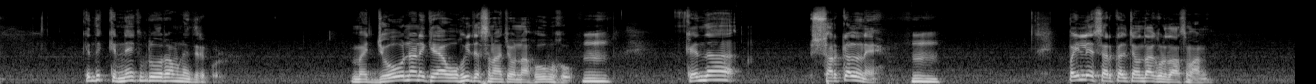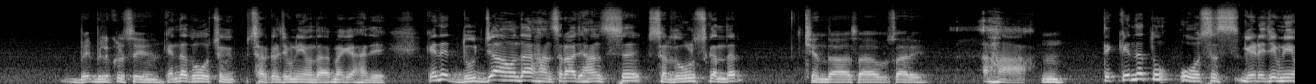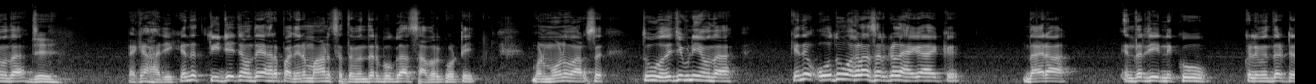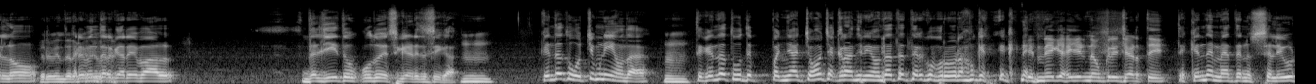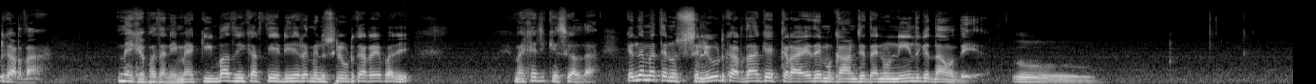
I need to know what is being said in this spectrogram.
ਕਹਿੰਦੇ ਕਿੰਨੇ ਕੁ ਪ੍ਰੋਗਰਾਮ ਨੇ ਤੇਰੇ ਕੋਲ? ਮੈਂ ਜੋ ਉਹਨਾਂ ਨੇ ਕਿਹਾ ਉਹੀ ਦੱਸਣਾ ਚਾਹੁੰਦਾ ਹੂਬ ਹੂ। ਹੂੰ ਕਹਿੰਦਾ ਸਰਕਲ ਨੇ। ਹੂੰ। ਪਹਿਲੇ ਸਰਕਲ ਚ ਆਉਂਦਾ ਗੁਰਦਾਸ ਮਾਨ। ਬਿਲਕੁਲ ਸਹੀ। ਕਹਿੰਦਾ ਤੂੰ ਉਸ ਸਰਕਲ ਚ ਵੀ ਨਹੀਂ ਆਉਂਦਾ। ਮੈਂ ਕਿਹਾ ਹਾਂਜੀ। ਕਹਿੰਦੇ ਦੂਜਾ ਆਉਂਦਾ ਹੰਸਰਾਜ ਹੰਸ ਸਰਦੂਲ ਸਿਕੰਦਰ। ਚਿੰਦਾ ਸਾਹਿਬ ਸਾਰੇ। ਹਾਂ। ਹੂੰ। ਤੇ ਕਹਿੰਦਾ ਤੂੰ ਉਸ ਗੇੜੇ ਚ ਵੀ ਨਹੀਂ ਆਉਂਦਾ। ਜੀ। ਮੈਂ ਕਿਹਾ ਹਾਂਜੀ। ਕਹਿੰਦੇ ਤੀਜੇ ਚ ਆਉਂਦੇ ਹਰਭਜਨ ਮਾਨ ਸਤਵਿੰਦਰ ਬੁੱਗਾ ਸਾਬਰਕੋਟੀ ਮਨਮੋਹਨ ਵਾਰਸ। ਤੂੰ ਉਹਦੇ ਚ ਵੀ ਨਹੀਂ ਆਉਂਦਾ? ਕਹਿੰਦੇ ਉਦੋਂ ਅਗਲਾ ਸਰਕਲ ਹੈਗਾ ਇੱਕ ਦਾਇਰਾ ਇੰਦਰਜੀਤ ਨਿੱਕੂ ਕੁਲਵਿੰਦਰ ਢਿੱਲੋਂ ਰਵਿੰਦਰ ਗਰੇਵਾਲ। ਦਲਜੀਤ ਉਦੋਂ ਇਸ ਗੇੜੇ 'ਚ ਸੀਗਾ। ਕਹਿੰਦਾ ਤੂੰ ਉੱਚ ਵੀ ਨਹੀਂ ਆਉਂਦਾ। ਤੇ ਕਹਿੰਦਾ ਤੂੰ ਤੇ ਪੰਜਾਂ ਚੌਂ ਚੱਕਰਾਂ 'ਚ ਨਹੀਂ ਆਉਂਦਾ ਤੇ ਤੇਰੇ ਕੋਲ ਪ੍ਰੋਗਰਾਮ ਕਿੰਨੇ ਕਿੰਨੇ? ਗਈ ਜਿਹੜੀ ਨੌਕਰੀ ਛੱਡਤੀ? ਤੇ ਕਹਿੰਦੇ ਮੈਂ ਤੈਨੂੰ ਸਲੂਟ ਕਰਦਾ। ਮੈਂ ਕਿਹਾ ਪਤਾ ਨਹੀਂ ਮੈਂ ਕੀ ਬਹਾਦਰੀ ਕਰਤੀ ਏਡੀ ਜਿਹੜਾ ਮੈਨੂੰ ਸਲੂਟ ਕਰ ਰਹੇ ਭਾਜੀ? ਮੈਂ ਕਿਹਾ ਜੀ, ਕਿਸ ਗੱਲ ਦਾ? ਕਹਿੰਦੇ, ਮੈਂ ਤੈਨੂੰ ਸਲੂਟ ਕਰਦਾ ਕਿ ਕਿਰਾਏ ਦੇ ਮਕਾਨ 'ਚ ਤੈਨੂੰ ਨੀਂਦ ਕਿੱਦਾਂ ਆਉਂਦੀ ਹੈ? ਓ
